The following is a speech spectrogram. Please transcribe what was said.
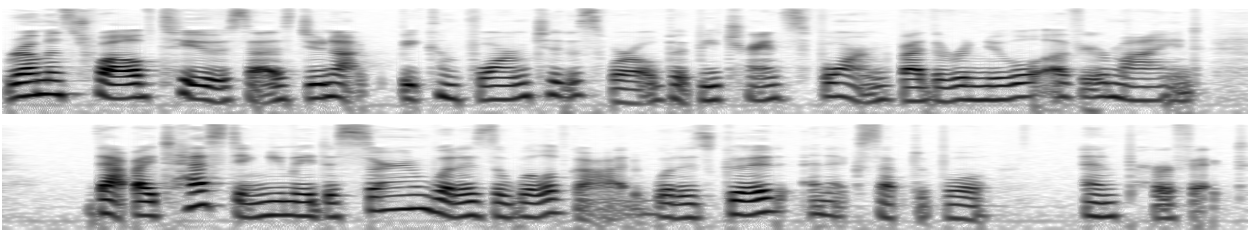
Romans 12, 2 says, Do not be conformed to this world, but be transformed by the renewal of your mind that by testing you may discern what is the will of God, what is good and acceptable and perfect.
